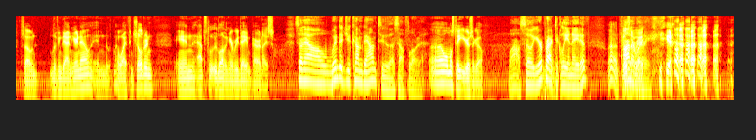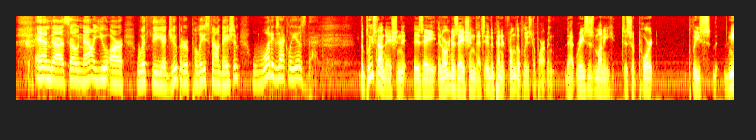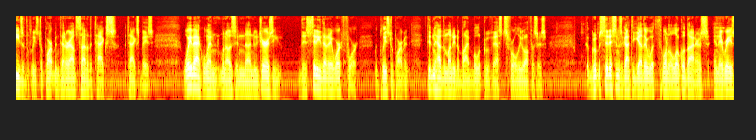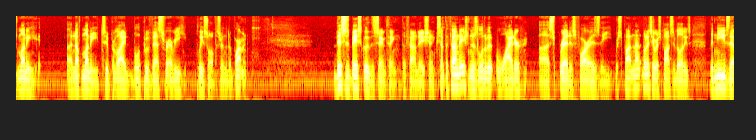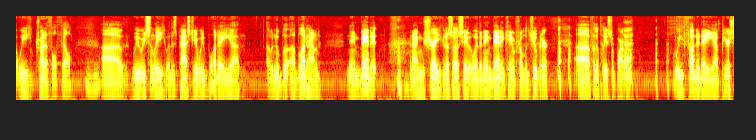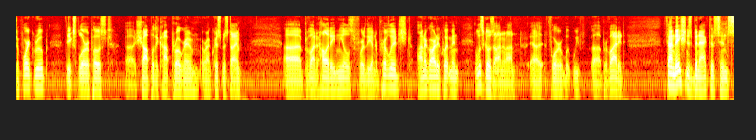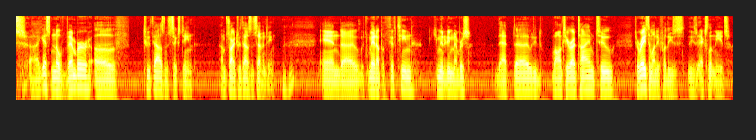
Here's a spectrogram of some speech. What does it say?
So I'm living down here now and with my wife and children and absolutely loving every day in paradise. So now, when did you come down to South Florida? almost eight years ago. Wow. So you're practically a native. Well, it feels Honorary. that way. and uh, so now you are with the uh, Jupiter Police Foundation. What exactly is that? The Police Foundation is a an organization that's independent from the police department that raises money to support police needs of the police department that are outside of the tax tax base. Way back when, when I was in uh, New Jersey, the city that I worked for, the police department, didn't have the money to buy bulletproof vests for all the officers a group of citizens got together with one of the local diners and they raised money, enough money to provide bulletproof vests for every police officer in the department. This is basically the same thing, the foundation, except the foundation is a little bit wider uh, spread as far as the respons- not when I say responsibilities, the needs that we try to fulfill. Mm-hmm. Uh, we recently, well, this past year, we bought a, uh, a new bl- bloodhound named Bandit, and I'm sure you could associate where the name Bandit came from with Jupiter uh, for the police department we funded a uh, peer support group, the Explorer Post, uh, Shop with a Cop program around Christmas time. Uh, provided holiday meals for the underprivileged, honor guard equipment. The list goes on and on uh, for what we've uh, provided. The foundation has been active since, uh, I guess, November of 2016. I'm sorry, 2017. Mm-hmm. And it's made up of 15 community members that volunteer our time to to raise the money for these these excellent needs.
